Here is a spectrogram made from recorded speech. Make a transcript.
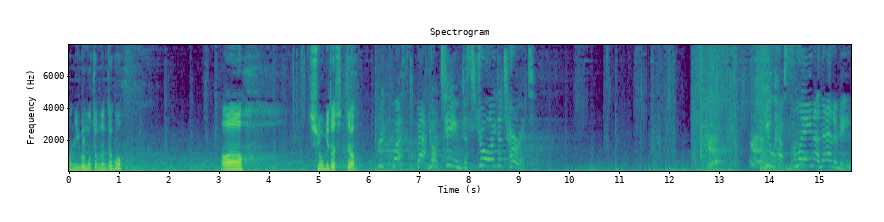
아니 이걸 못 잡는다고? 아 지옥이다 진짜 Request back. Your team destroyed a turret. You have slain an enemy.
